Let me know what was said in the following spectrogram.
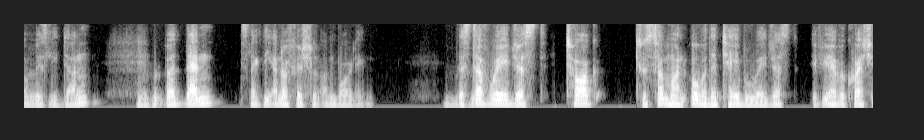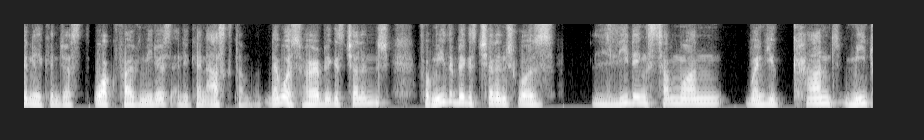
obviously done Mhm. but then it's like the unofficial onboarding the Mhm. stuff where you just talk to someone over the table where you just if you have a question you can just walk five meters and you can ask them that was her biggest challenge for me the biggest challenge was leading someone when you can't meet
